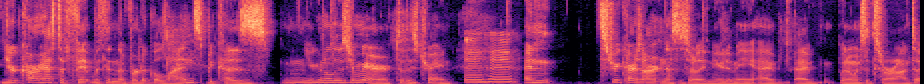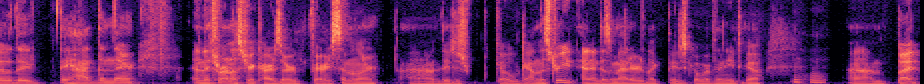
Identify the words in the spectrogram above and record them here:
your car has to fit within the vertical lines because you're gonna lose your mirror to this train. hmm And streetcars aren't necessarily new to me. I, I when I went to Toronto, they they had them there, and the Toronto streetcars are very similar. Uh, they just go down the street, and it doesn't matter. Like they just go wherever they need to go. hmm Um, but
